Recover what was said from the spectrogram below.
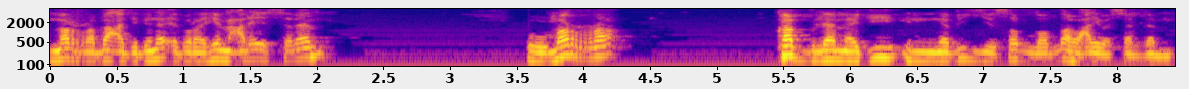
مرة بعد بناء إبراهيم عليه السلام ومرة قبل مجيء النبي صلى الله عليه وسلم.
